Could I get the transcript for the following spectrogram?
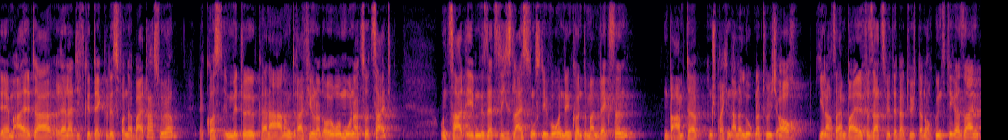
der im Alter relativ gedeckelt ist von der Beitragshöhe. Der kostet im Mittel, keine Ahnung, 300, 400 Euro im Monat zurzeit und zahlt eben gesetzliches Leistungsniveau, in den könnte man wechseln. Ein Beamter entsprechend analog natürlich auch. Je nach seinem Beihilfesatz wird er natürlich dann auch günstiger sein.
